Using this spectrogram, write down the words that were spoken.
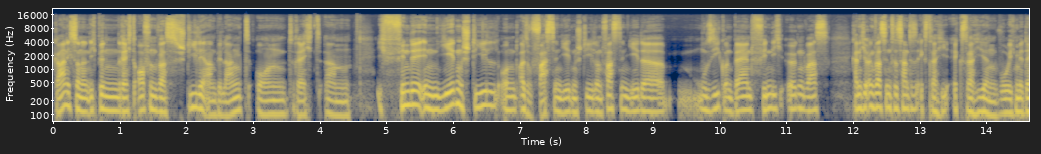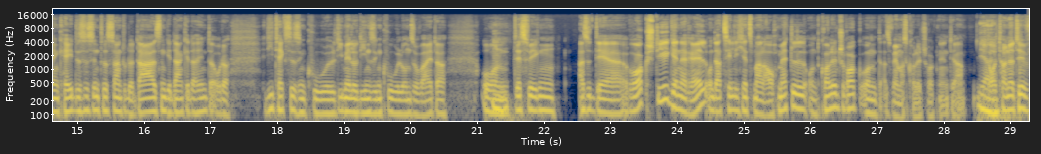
Gar nicht, sondern ich bin recht offen, was Stile anbelangt und recht, ähm, ich finde in jedem Stil und also fast in jedem Stil und fast in jeder Musik und Band finde ich irgendwas, kann ich irgendwas Interessantes extrahi extrahieren, wo ich mir denke, hey, das ist interessant interessant oder da ist ein Gedanke dahinter oder die Texte sind cool, die Melodien sind cool und so weiter. Und mhm. deswegen, also der Rockstil generell, und da zähle ich jetzt mal auch Metal und College Rock und, also wenn man es College Rock nennt, ja, ja. Alternative,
